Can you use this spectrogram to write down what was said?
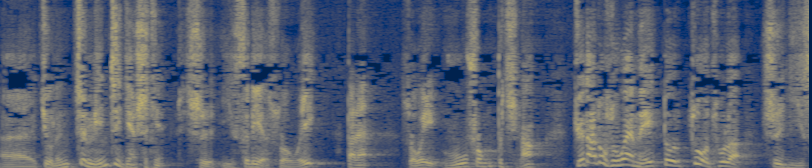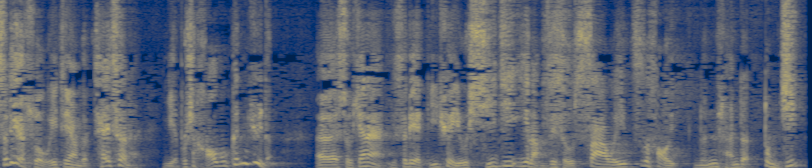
呃，就能证明这件事情是以色列所为。当然，所谓无风不起浪。绝大多数外媒都做出了是以色列所为这样的猜测呢，也不是毫无根据的。呃，首先呢，以色列的确有袭击伊朗这艘萨维兹号轮船的动机。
